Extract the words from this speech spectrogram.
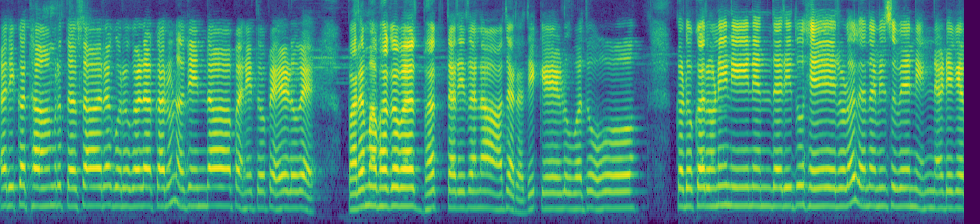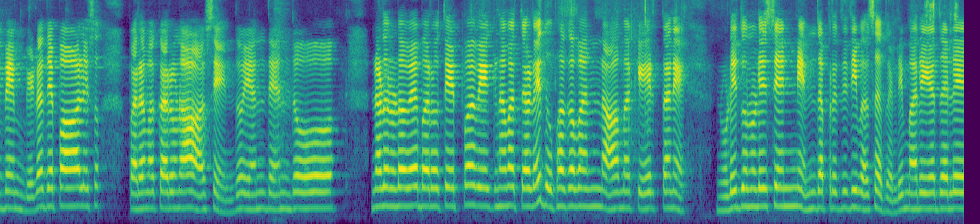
ಹರಿಕಥಾಮೃತ ಸಾರ ಗುರುಗಳ ಕರುಣದಿಂದ ಪನಿತು ಪೇಳುವೆ. ಪರಮ ಭಗವದ್ ಭಗವದ್ಭಕ್ತರಿದನಾದರದಿ ಕೇಳುವುದು. ಕಡು ಕರುಣಿ ನೀನೆಂದರಿದು ಹೇರುಳಲ ನಮಿಸುವೆ, ನಿನ್ನಡಿಗೆ ಬೆಂಬಿಡದೆ ಪಾಲಿಸು ಪರಮ ಕರುಣಾಸೆಂದು ಎಂದೆಂದು. ನಡು ನಡುವೆ ಬರುತ್ತೆಪ್ಪ ವಿಘ್ನವ ತಳೆದು ಭಗವನ್ ನಾಮ ಕೀರ್ತನೆ. ನುಡಿದು ನುಡಿಸೆನ್ನಿಂದ ಪ್ರತಿ ದಿವಸದಲ್ಲಿ ಮರೆಯದಲೇ.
